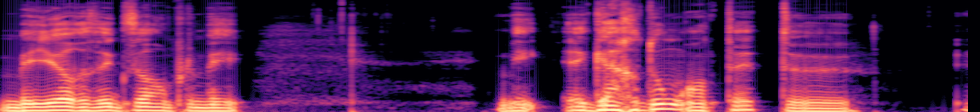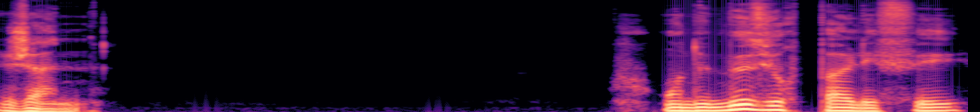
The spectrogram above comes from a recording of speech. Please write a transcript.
meilleurs exemples, mais, mais gardons en tête euh, Jeanne. On ne mesure pas l'effet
